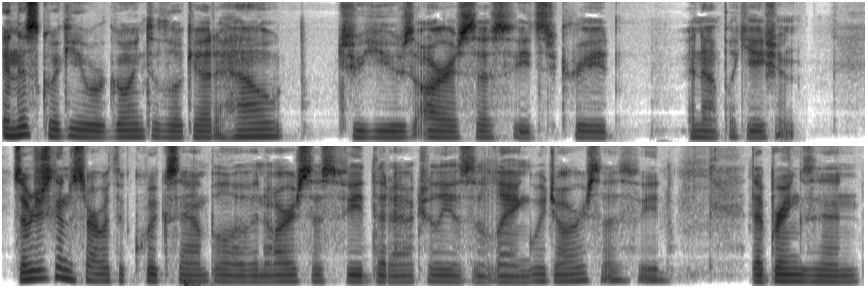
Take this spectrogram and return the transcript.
In this quickie, we're going to look at how to use RSS feeds to create an application. So I'm just going to start with a quick sample of an RSS feed that actually is a language RSS feed that brings in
